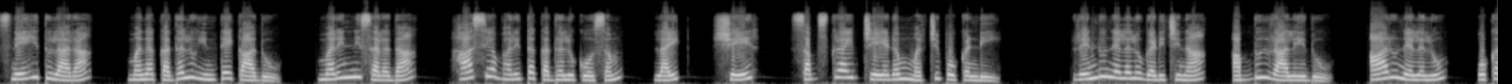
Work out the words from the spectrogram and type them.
స్నేహితులారా మన కథలు ఇంతే కాదు. మరిన్ని సరదా హాస్యభరిత కథలు కోసం లైక్ షేర్ సబ్స్క్రైబ్ చేయడం మర్చిపోకండి. రెండు నెలలు గడిచినా అబ్దుల్ రాలేదు. ఆరు నెలలు ఒక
